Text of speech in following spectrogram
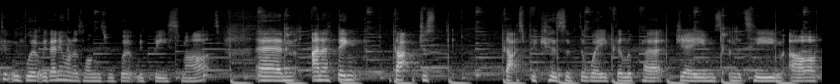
think we've worked with anyone as long as we've worked with Be Smart. Um, and I think that just that's because of the way Philippa, James, and the team are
